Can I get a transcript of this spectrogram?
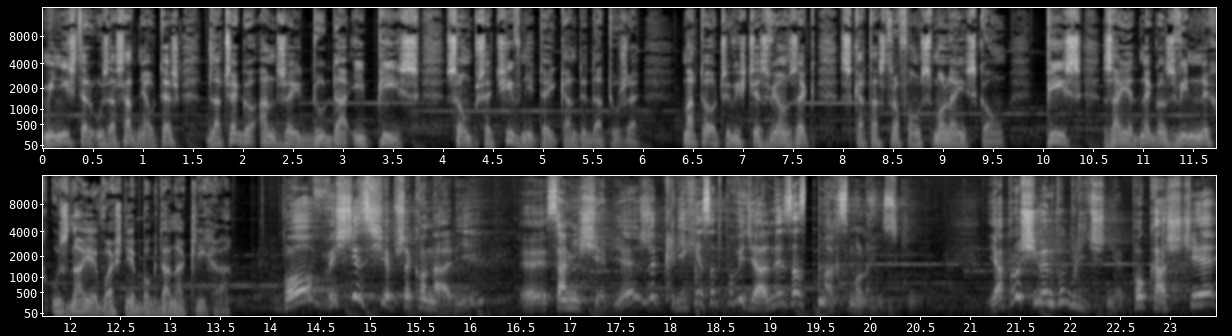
Minister uzasadniał też, dlaczego Andrzej Duda i PiS są przeciwni tej kandydaturze. Ma to oczywiście związek z katastrofą smoleńską. PiS za jednego z winnych uznaje właśnie Bogdana Klicha. Bo wyście się przekonali e, sami siebie, że Klich jest odpowiedzialny za zamach smoleński. Ja prosiłem publicznie, pokażcie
